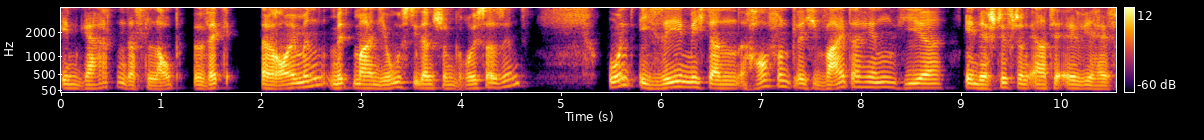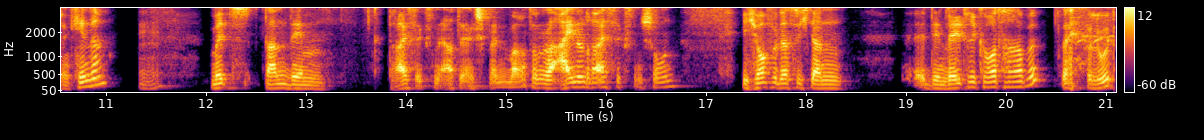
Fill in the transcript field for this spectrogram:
im Garten das Laub wegräumen mit meinen Jungs, die dann schon größer sind. Und ich sehe mich dann hoffentlich weiterhin hier in der Stiftung RTL Wir helfen Kindern. Mhm mit dann dem 30. RTL Spendenmarathon oder 31. schon. Ich hoffe, dass ich dann äh, den Weltrekord habe. Absolut.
